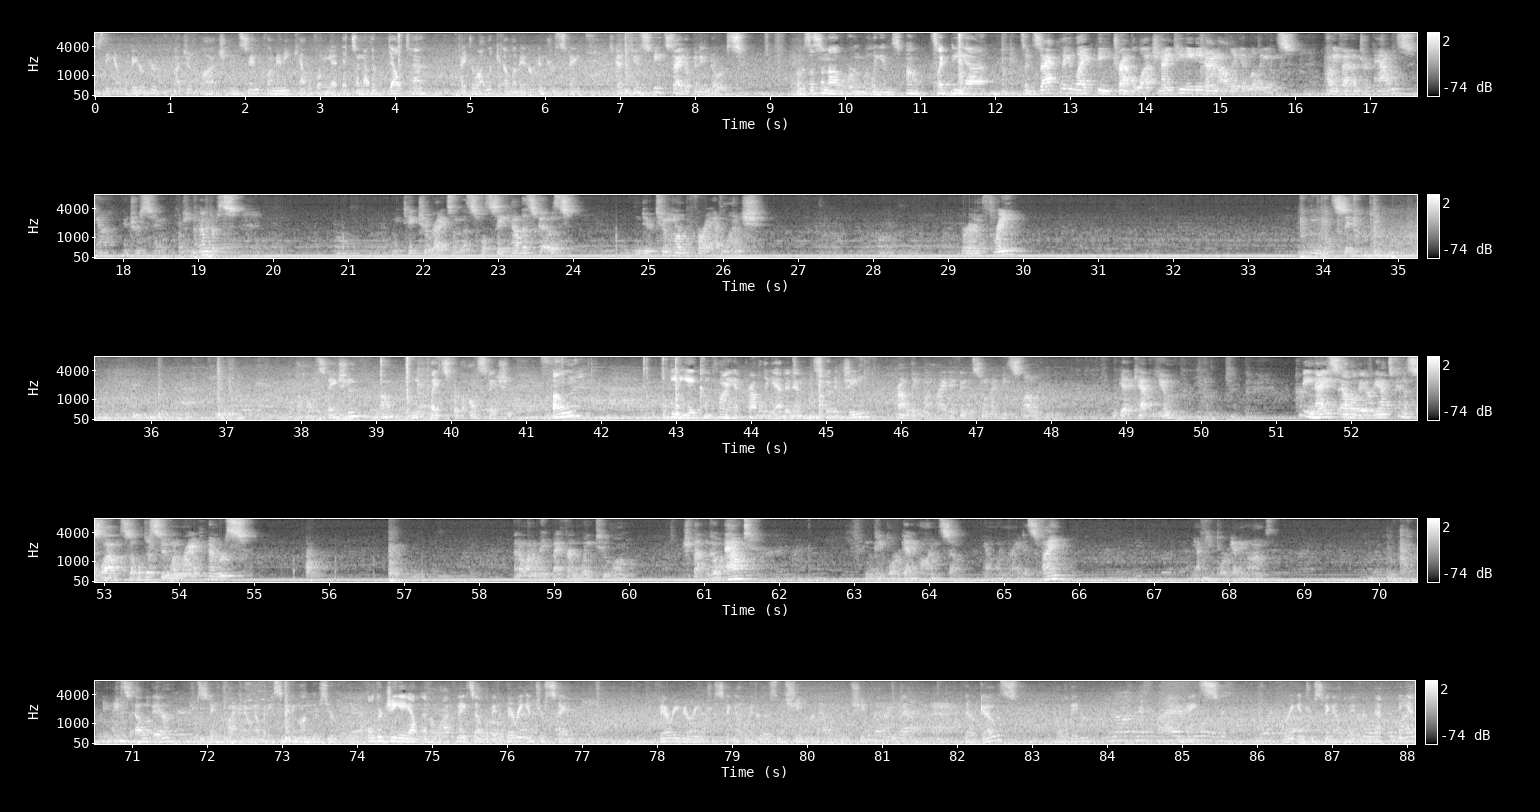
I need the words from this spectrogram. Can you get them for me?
This is the elevator here at the Budget Lodge in San Clemente, California. It's another Delta hydraulic elevator. Interesting. It's got two speed side opening doors. Or was this an Oliver and Williams? Oh, it's like the, uh, it's exactly like the Travel Lodge, 1989 Oliver and Williams. 2,500 pounds? Yeah, interesting. The numbers. Let me take two rides on this. We'll see how this goes. And do two more before I have lunch. We're three. And we'll see. The hall station. Oh, neat place for the hall station. Phone. ADA compliant, probably added in. Let's go to G. Probably one right. I think this one might be slower. We'll get a cab view. Pretty nice elevator. Yeah, it's kind of slow, so we'll just do one right. Numbers. I don't to make my friend wait too long. Push button go out. And people are getting on, so yeah, one right is fine. Yeah, people are getting on. Pretty nice elevator. Interesting. Fine. I know nobody's getting on. There's your older GAL interlock. Nice elevator. Very interesting. Very, very interesting elevator. There's a machine room, elevator machine room right there. There it goes. Elevator. Nice. Very interesting elevator. And that will be it.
